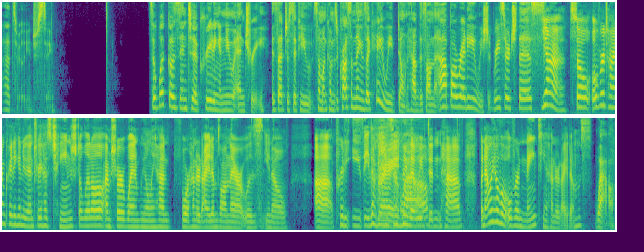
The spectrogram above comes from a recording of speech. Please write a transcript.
That's really interesting. So, what goes into creating a new entry? Is that just if you someone comes across something, and is like, hey, we don't have this on the app already. We should research this. Yeah. So over time, creating a new entry has changed a little. I'm sure when we only had 400 items on there, it was, you know, uh, pretty easy to find Right. something that we didn't have. But now we have over 1,900 items Wow.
